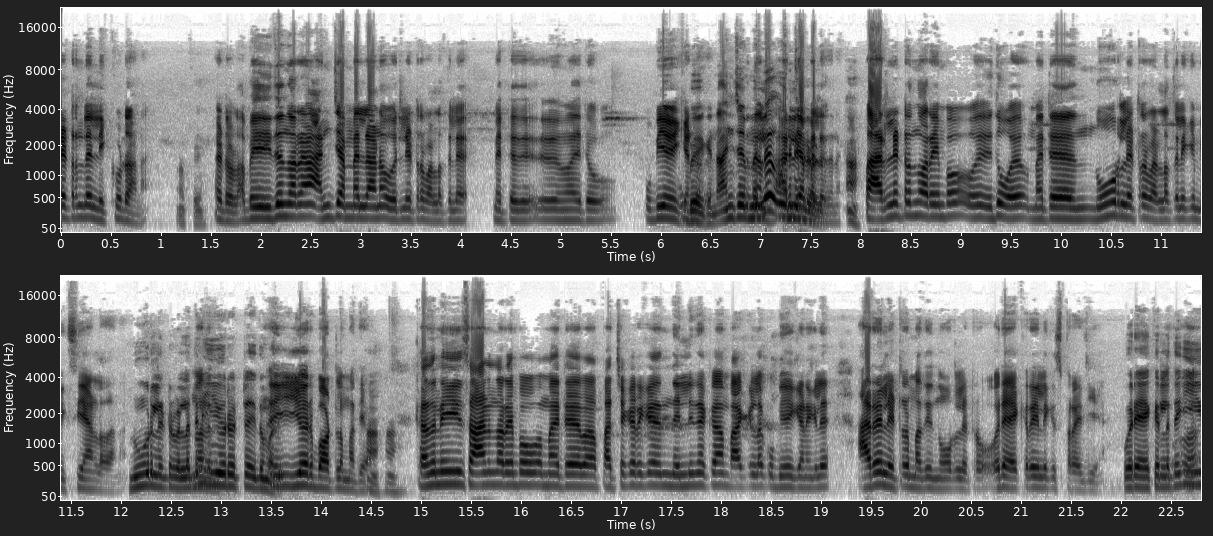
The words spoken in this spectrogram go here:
ലിറ്ററിന്റെ ലിക്വിഡാണ് ഓക്കെ കേട്ടോളൂ. അപ്പോൾ ഇതെന്ന് പറഞ്ഞാൽ അഞ്ച് എം എൽ ആണ് ഒരു ലിറ്റർ വെള്ളത്തിൽ മറ്റേ ഉപയോഗിക്കണം അഞ്ച് എം എൽ. അര ലിറ്റർ എന്ന് പറയുമ്പോൾ ഇത് മറ്റേ നൂറ് ലിറ്റർ വെള്ളത്തിലേക്ക് മിക്സ് ചെയ്യാനുള്ളതാണ്. നൂറ് ലിറ്റർ വെള്ളത്തിൽ ഈ ഒരു ഒറ്റ ഇത് മതി. ഈ ഒരു ബോട്ടിൽ മതിയാവും. കാരണം ഈ സാധനം എന്ന് പറയുമ്പോൾ മറ്റേ പച്ചക്കറിക്ക് നെല്ലിനൊക്കെ ബാക്കിയുള്ളൊക്കെ ഉപയോഗിക്കുകയാണെങ്കിൽ അര ലിറ്റർ മതി നൂറ് ലിറ്റർ. ഒരു ഏക്കറയിലേക്ക് സ്പ്രേ ചെയ്യാം ഒരു ഏക്കറിലത്തേക്ക് ഈ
